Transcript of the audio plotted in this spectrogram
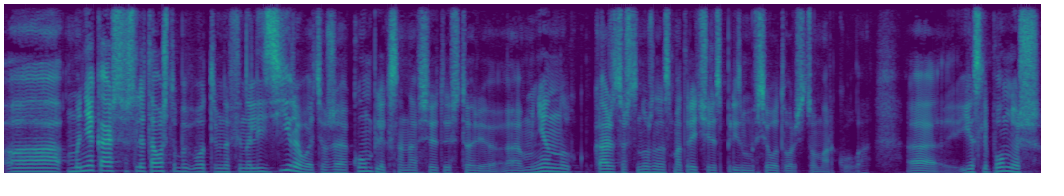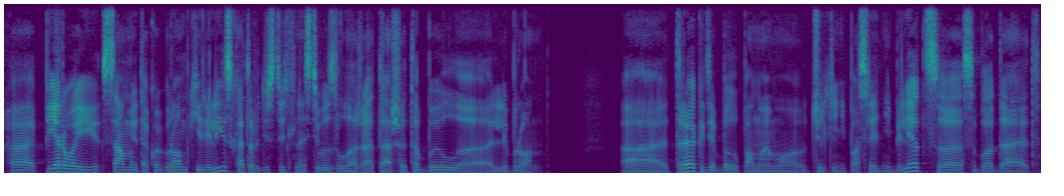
А, Мне кажется, что для того, чтобы вот именно финализировать уже комплексно на всю эту историю, а, мне ну, кажется, что нужно смотреть через призму всего творчества Маркула. А, Если помнишь, первый самый такой громкий релиз, который в действительности вызвал ажиотаж, это был «Леброн». Трек, где был, по-моему, чуть ли не последний билет с- соблюдает.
